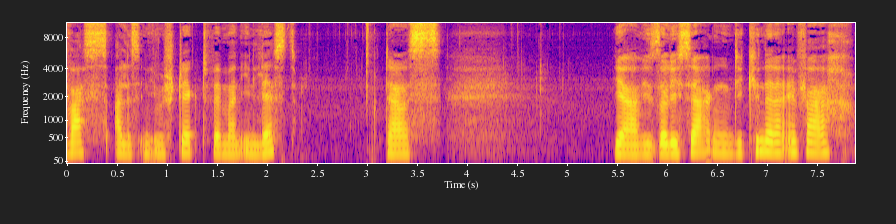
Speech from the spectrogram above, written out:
was alles in ihm steckt, wenn man ihn lässt, dass, ja, wie soll ich sagen, die Kinder dann einfach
